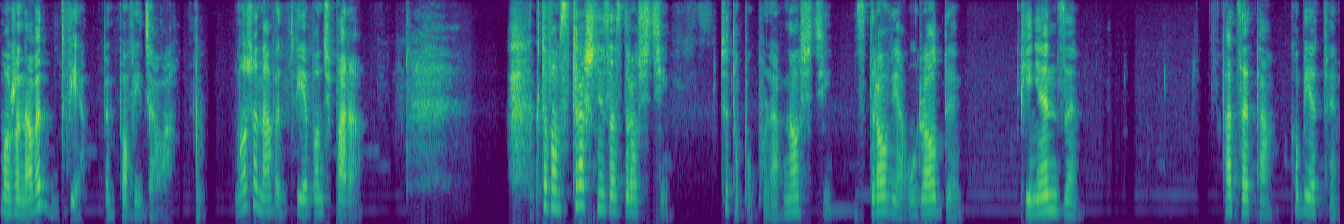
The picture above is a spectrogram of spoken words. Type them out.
może nawet dwie, bym powiedziała. Może nawet dwie bądź para, kto Wam strasznie zazdrości, czy to popularności, zdrowia, urody, pieniędzy, faceta, kobiety.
